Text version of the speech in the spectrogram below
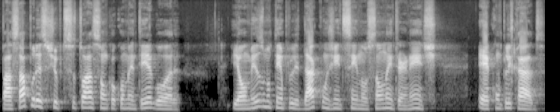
Passar por esse tipo de situação que eu comentei agora e ao mesmo tempo lidar com gente sem noção na internet é complicado.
